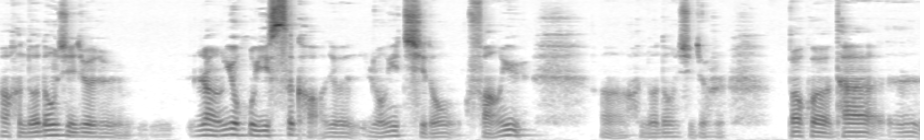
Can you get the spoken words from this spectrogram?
然后很多东西就是让用户一思考就容易启动防御，啊，很多东西就是包括它呃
